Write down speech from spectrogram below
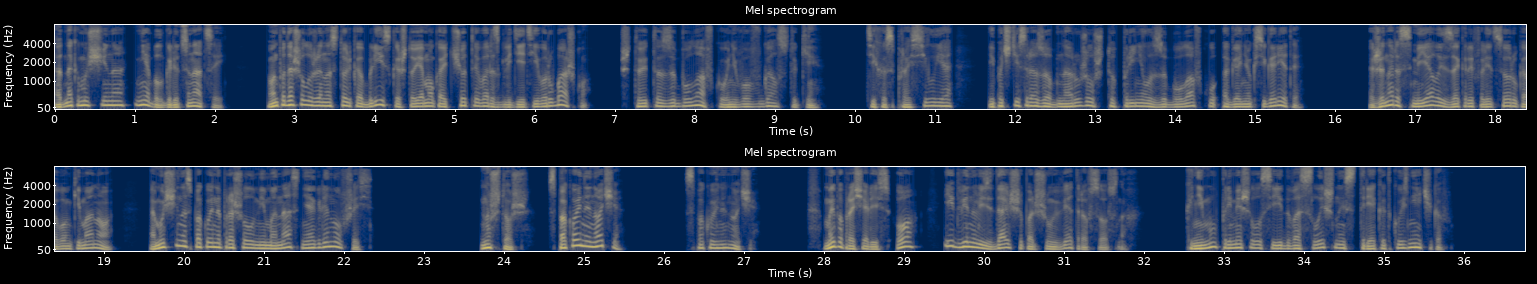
Однако мужчина не был галлюцинацией. Он подошел уже настолько близко, что я мог отчетливо разглядеть его рубашку. «Что это за булавка у него в галстуке?» Тихо спросил я и почти сразу обнаружил, что принял за булавку огонек сигареты. Жена рассмеялась, закрыв лицо рукавом кимоно, а мужчина спокойно прошел мимо нас, не оглянувшись. «Ну что ж, спокойной ночи!» «Спокойной ночи!» Мы попрощались с О и двинулись дальше под шум ветра в соснах. К нему примешивался едва слышный стрекот кузнечиков.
